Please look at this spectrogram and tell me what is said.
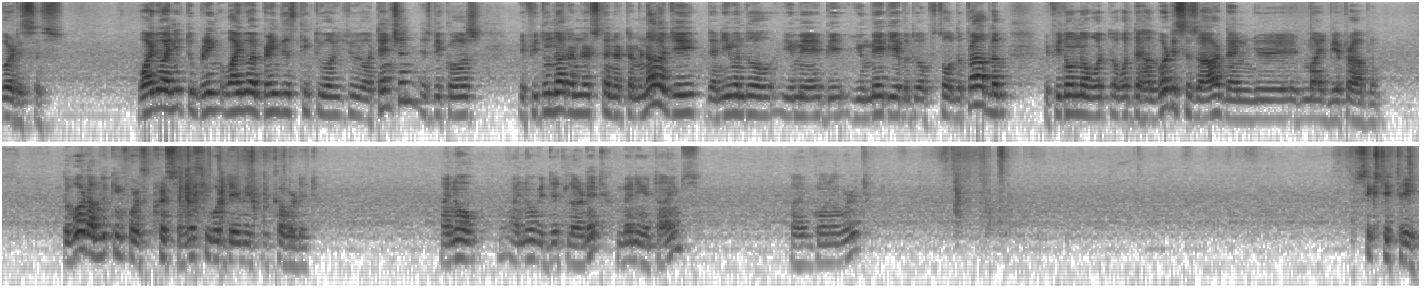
vertices. Why do I need to bring, why do I bring this thing to, to your attention? Is because if you do not understand the terminology, then even though you may be you may be able to solve the problem, if you don't know what what the hell vertices are, then you, it might be a problem. The word I'm looking for is christen. Let's see what we covered it. I know I know we did learn it many a times. I have gone over it. 63.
